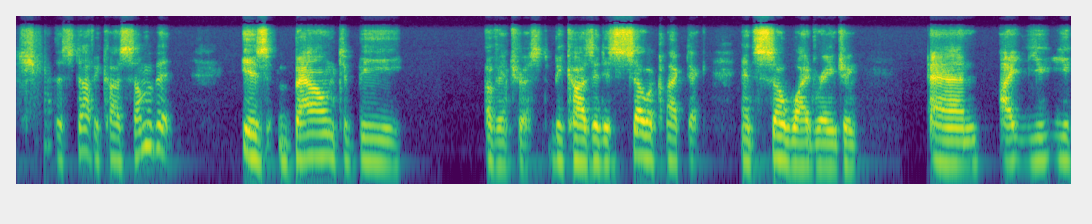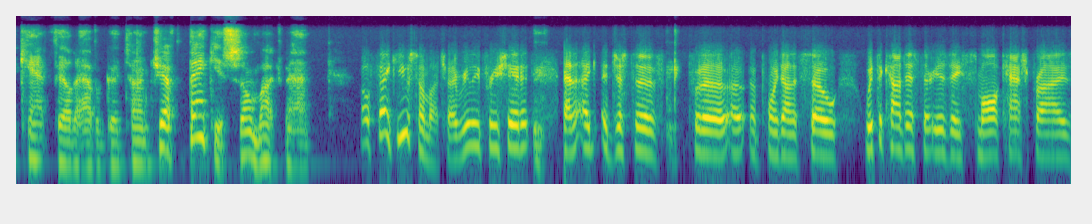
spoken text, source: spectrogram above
Check the stuff because some of it is bound to be of interest because it is so eclectic and so wide ranging. And I you, you can't fail to have a good time. Jeff, thank you so much, man. Oh, thank you so much. I really appreciate it. And I, just to put a, a point on it, so with the contest, there is a small cash prize.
